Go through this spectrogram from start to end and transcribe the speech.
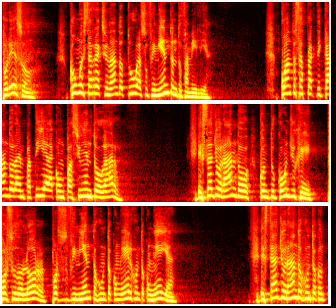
Por eso, ¿cómo estás reaccionando tú al sufrimiento en tu familia? ¿Cuánto estás practicando la empatía, la compasión en tu hogar? ¿Estás llorando con tu cónyuge por su dolor, por su sufrimiento junto con él, junto con ella? ¿Estás llorando junto, con,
